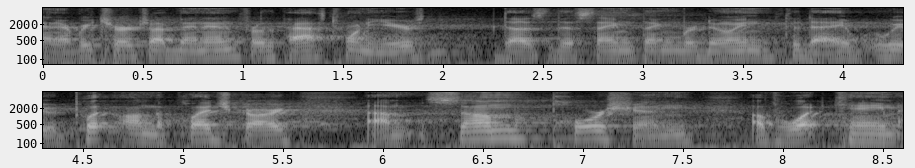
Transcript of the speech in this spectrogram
and every church I've been in for the past 20 years does the same thing we're doing today. We would put on the pledge card um, some portion of what came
